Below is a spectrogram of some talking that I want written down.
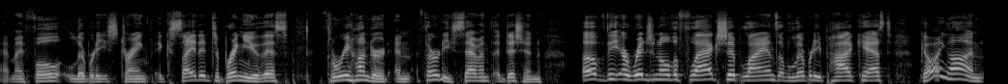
at my full Liberty strength, excited to bring you this 337th edition of the original, the flagship Lions of Liberty podcast, going on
